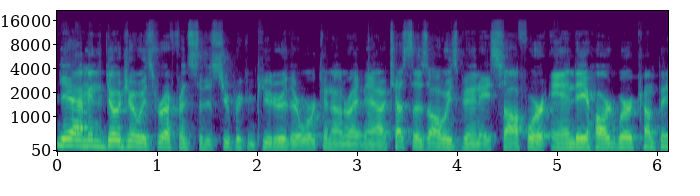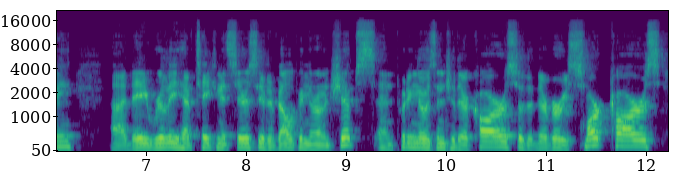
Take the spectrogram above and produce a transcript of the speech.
yeah, I mean, the Dojo is reference to the supercomputer they're working on right now. Tesla has always been a software and a hardware company. Uh, they really have taken it seriously, developing their own chips and putting those into their cars so that they're very smart cars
